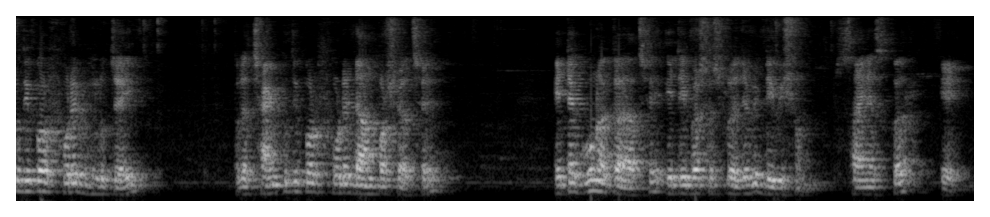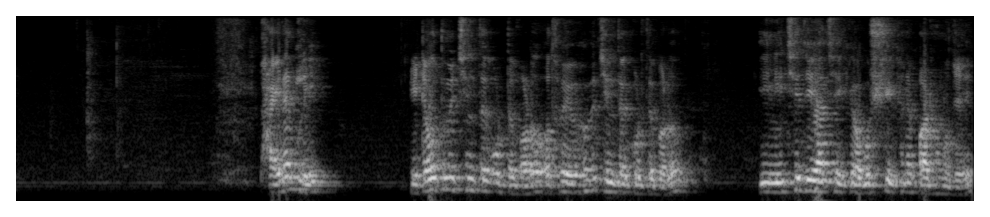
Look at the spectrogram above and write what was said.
to the power four এর ভ্যালু চাই, তাহলে sine to the power four এর ডান পাশে আছে এটা গুণ আকার আছে, এটি পাশে হয়ে যাবে division sine square A finally এটাও তুমি চিন্তা করতে পারো, অথবা এভাবে চিন্তা করতে পারো, এই নিচে যে আছে একে অবশ্যই এখানে পাঠানো যায়।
